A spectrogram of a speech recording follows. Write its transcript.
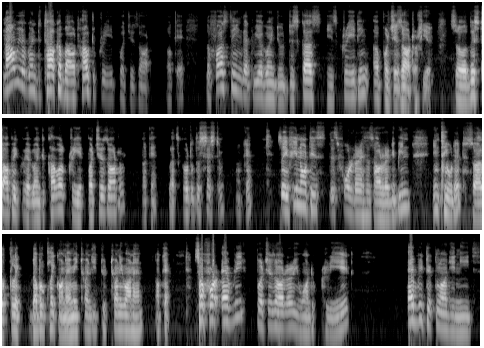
now we are going to talk about how to create purchase order okay? The first thing that we are going to discuss is creating a purchase order here. So this topic we are going to cover create purchase order okay? Let's go to the system okay? So if you notice this folder has already been included. So i'll click double click on me20 to 21n okay? So for every purchase order you want to create every technology needs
